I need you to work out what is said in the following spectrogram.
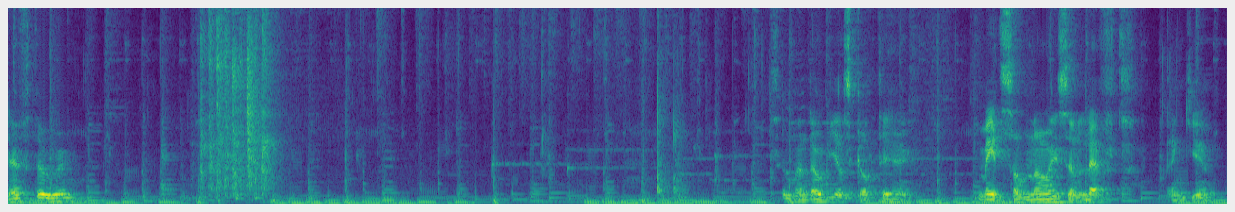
Leftover. So just got there, made some noise and left. Thank you.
